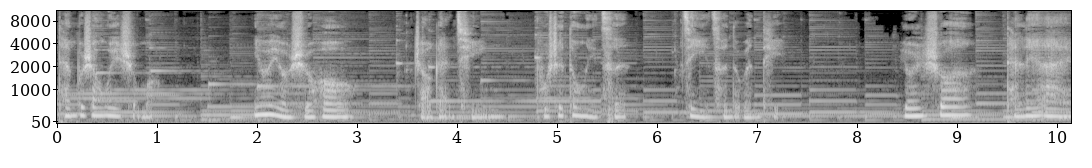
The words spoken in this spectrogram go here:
谈不上为什么，因为有时候。找感情，不是动一寸，进一寸的问题。有人说，谈恋爱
